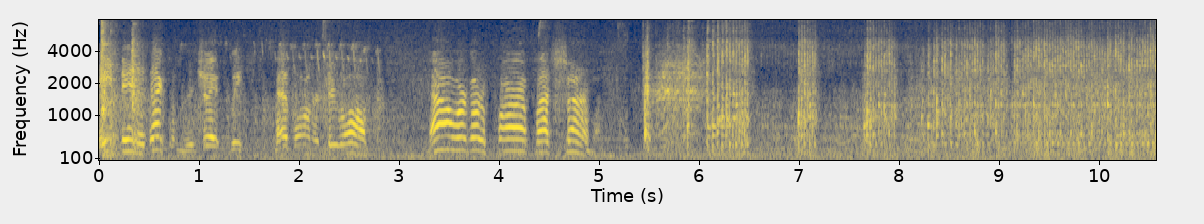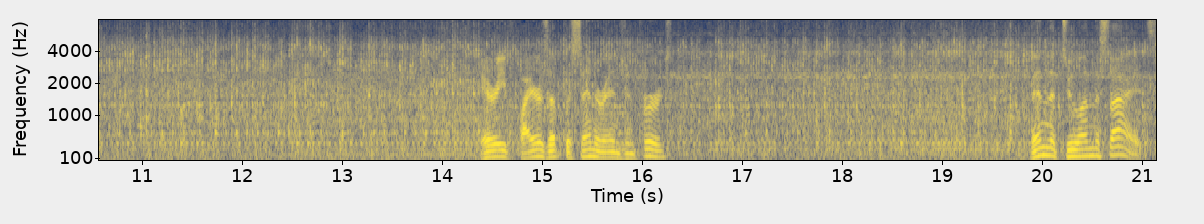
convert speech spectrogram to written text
He'd be in a decimate shape if have one or two off. Now we're going to fire up that center one. Harry fires up the center engine first. Then the two on the sides.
